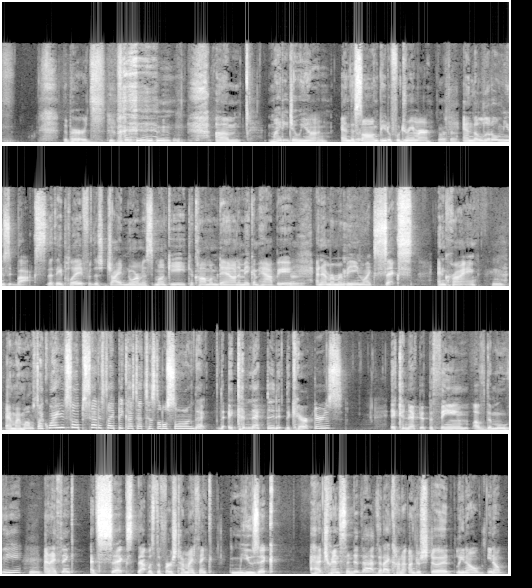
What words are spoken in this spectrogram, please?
The Birds, um, Mighty Joe Young, and the song "Beautiful Dreamer," Okay. and the little music box that they play for this ginormous monkey to calm him down and make him happy. And I remember being like six and crying. Hmm. And my mom's like, "Why are you so upset?" It's like because that's his little song that that it connected the characters it connected the theme of the movie. Hmm. And I think at six, that was the first time I think music had transcended that, that I kind of understood, you know, you know,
